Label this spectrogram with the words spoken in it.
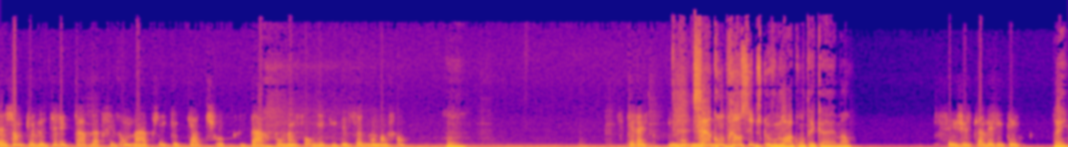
Sachant que le directeur de la prison m'a appelé que quatre jours plus tard pour m'informer du décès de mon enfant. Hmm. Ce qui reste. C'est incompréhensible ce que vous nous racontez quand même. Hein C'est juste la vérité. oui.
